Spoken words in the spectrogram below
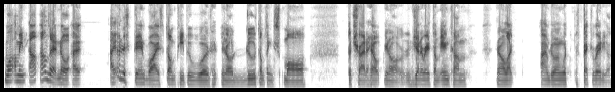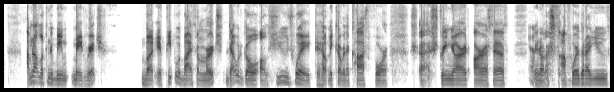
Well, I mean, on, on that note, I I understand why some people would, you know, do something small to try to help, you know, generate some income, you know, like I'm doing with Specter Radio. I'm not looking to be made rich, but if people would buy some merch, that would go a huge way to help me cover the cost for uh, StreamYard, RSS, Yeah. you know, the software that I use.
